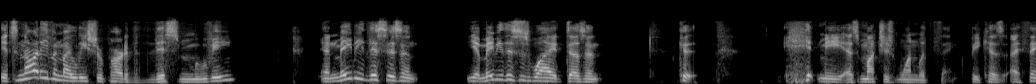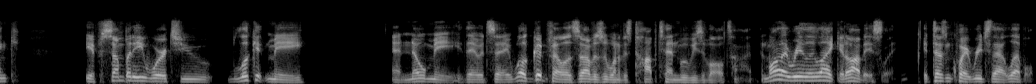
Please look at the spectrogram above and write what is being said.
it's not even my least favorite part of this movie. And maybe this isn't yeah, maybe this is why it doesn't hit me as much as one would think because I think if somebody were to look at me and know me, they would say, well, Goodfellas is obviously one of his top 10 movies of all time. And while I really like it, obviously, it doesn't quite reach that level.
